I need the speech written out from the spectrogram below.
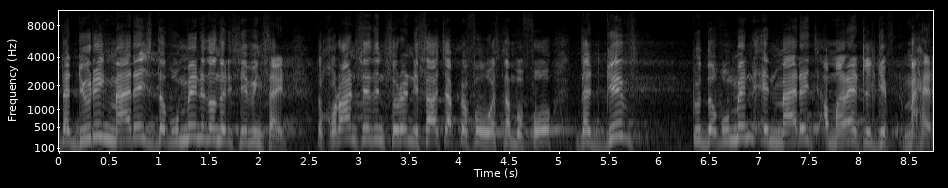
that during marriage, the woman is on the receiving side. The Quran says in Surah Nisa, chapter 4, verse number 4, that give to the woman in marriage a marital gift, mahr.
